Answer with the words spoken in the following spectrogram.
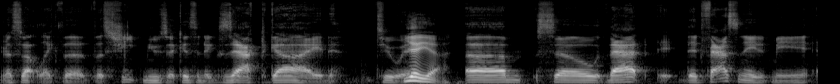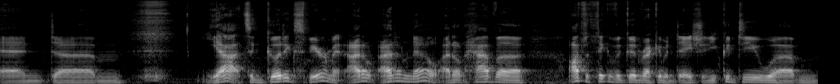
it's not like the the sheet music is an exact guide to it. Yeah, yeah. Um, so that it, it fascinated me, and um, yeah, it's a good experiment. I don't I don't know. I don't have a. I'll have to think of a good recommendation. You could do. Um,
